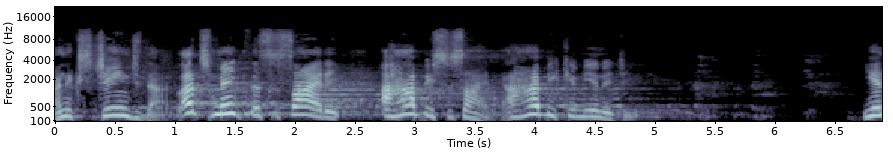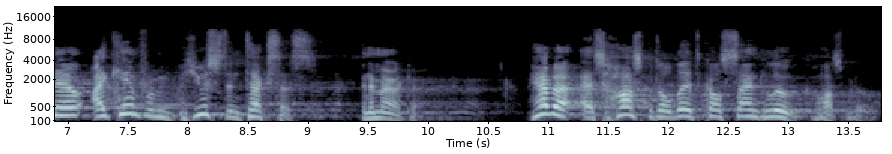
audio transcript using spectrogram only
And exchange that. Let's make the society a happy society, a happy community. You know, I came from Houston, Texas, in America. We have a, a hospital there, it's called St. Luke Hospital.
